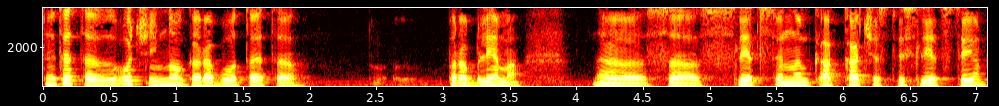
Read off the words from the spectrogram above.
Это, это очень много работы, это проблема э, со следственным, о качестве следствия,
